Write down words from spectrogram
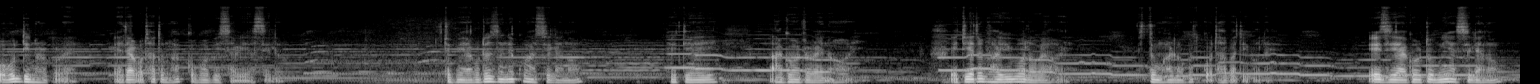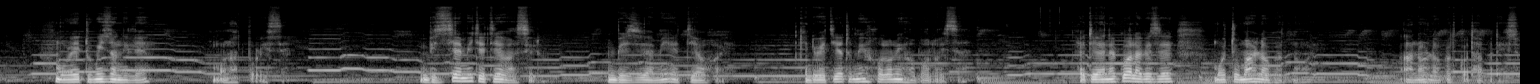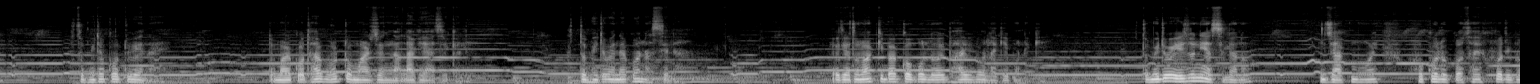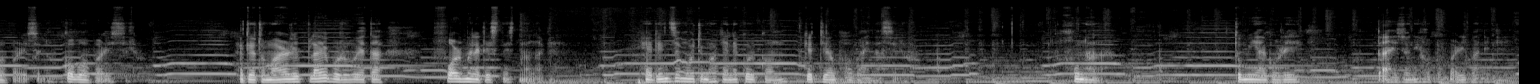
বহুত দিনৰ পৰাই এটা কথা তোমাক ক'ব বিচাৰি আছিলোঁ। তুমি আগতে যেনেকুৱা আছিলা ন এতিয়াই আগৰ দৰে নহয়। এতিয়াতো ভাবিব লগা হয় তোমাৰ লগত কথা পাতিবলৈ। এই যে আগৰ তুমি আছিলা ন মোৰ এই তুমি জানিলে মনত পৰিছে। বিজি আমি তেতিয়াও আছিলোঁ বিজি আমি এতিয়াও হয়। কিন্তু এতিয়া তুমি সলনি হ'ব লৈছা। এতিয়া এনেকুৱা লাগে যে মই তোমাৰ লগত নহয় আনৰ লগত কথা পাতিছোঁ। তুমিতো ক'তোৱে নাই। তোমাৰ কথাবোৰ তোমাৰ যেন নালাগে আজিকালি। তুমিতো এনেকুৱা নাছিলা। এতিয়া তোমাক কিবা ক'বলৈ ভাবিব লাগিব নেকি? তুমিতো এইজনী আছিলা ন? যাক মই সকলো কথাই সুধিব পাৰিছিলোঁ, ক'ব পাৰিছিলোঁ। এতিয়া তোমাৰ ৰিপ্লাইবোৰো এটা ফৰ্মেলিটিছ নিচিনা লাগে। এদিন যে মই তোমাক এনেকৈ ক'ম, কেতিয়াও ভবাই নাছিলোঁ। শুনা তুমি আগৰে তাইজনী হ'ব পাৰিবা নেকি?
